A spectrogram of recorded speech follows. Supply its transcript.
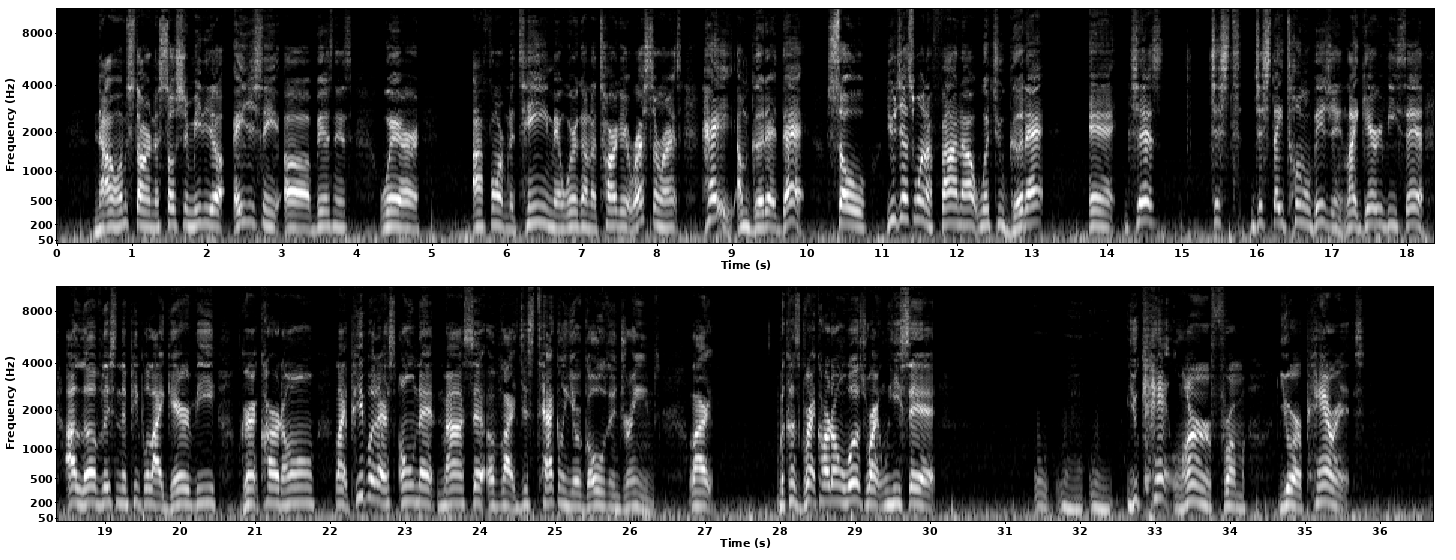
Now I'm starting a social media agency uh business where I formed a team and we're gonna target restaurants. Hey, I'm good at that. So you just want to find out what you good at and just just just stay tunnel vision. Like gary vee said i love listening to people like gary vee grant cardone like people that's on that mindset of like just tackling your goals and dreams. Like because grant cardone was right when he said you can't learn from your parents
